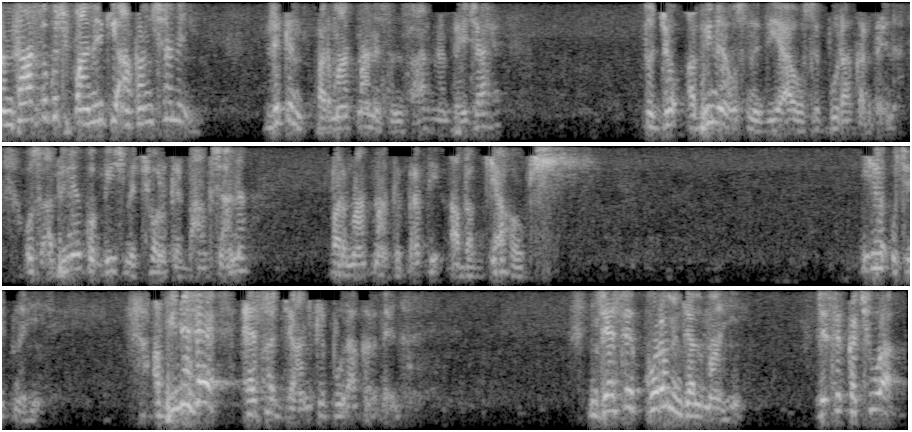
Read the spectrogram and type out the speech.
संसार से कुछ पाने की आकांक्षा नहीं। लेकिन परमात्मा ने संसार में भेजा है। तो जो अभिनय उसने दिया है, उसे पूरा कर देना। उस अभिनय को बीच में छोड़ के भाग जाना, परमात्मा के प्रति अवज्ञा होगी। यह उचित नहीं है। अभिनय है, ऐसा जान के पूरा कर देना। जैसे कुरम जल माही, जैसे कछुआ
